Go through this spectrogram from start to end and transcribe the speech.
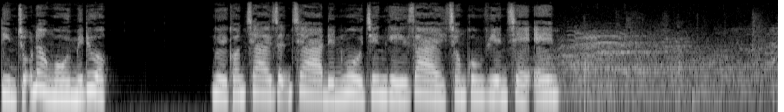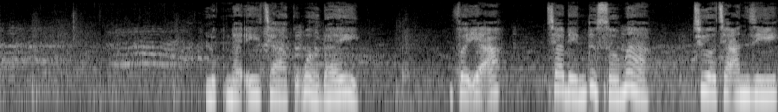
tìm chỗ nào ngồi mới được. Người con trai dẫn cha đến ngồi trên ghế dài trong công viên trẻ em. Lúc nãy cha cũng ở đây. Vậy ạ? Cha đến từ sớm à? Chưa cha ăn gì?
